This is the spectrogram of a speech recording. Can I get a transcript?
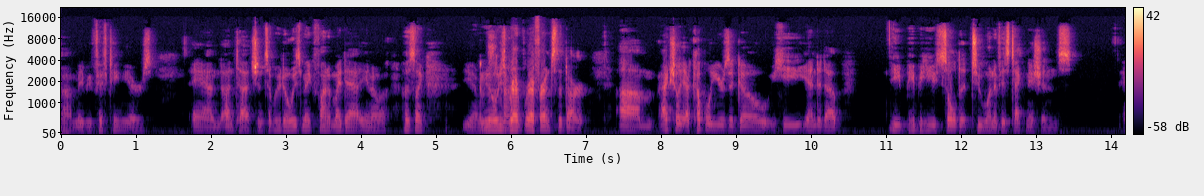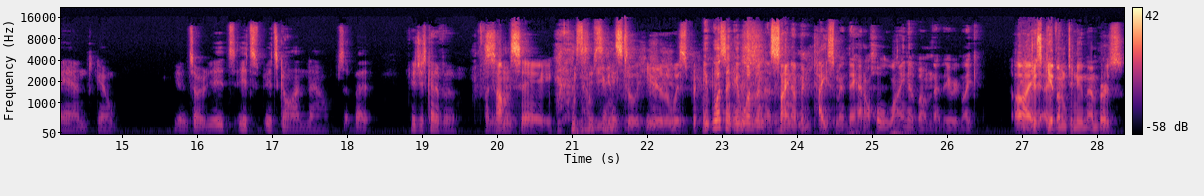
uh, maybe fifteen years, and untouched. And so we'd always make fun of my dad. You know, I was like, you know, we always re- reference the dart. Um, actually, a couple years ago, he ended up he, he he sold it to one of his technicians, and you know, and so it's it's it's gone now. So, but it's just kind of a funny Some thing. say Some you can still hear the whisper. It wasn't. It wasn't a sign up enticement. They had a whole line of them that they were like, Oh, I just I- give them to new members.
